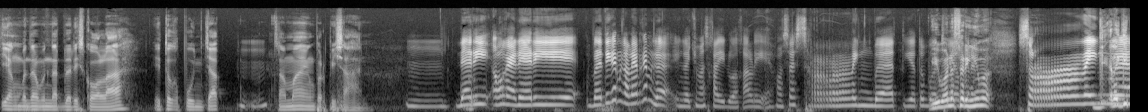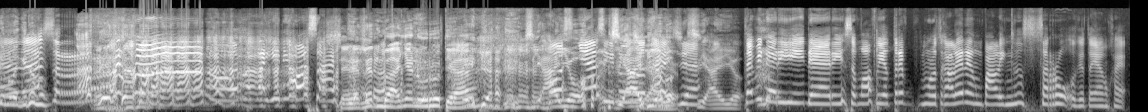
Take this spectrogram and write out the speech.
yang benar-benar dari sekolah itu ke puncak sama yang perpisahan. Hmm, dari oke dari berarti kan kalian kan nggak nggak cuma sekali dua kali ya maksudnya sering banget gitu buat Gimana seringnya. Mak? sering Gi- lagi dong, lagi banget, dong. sering lagi nih host aja. Saya lihat mbaknya nurut ya. si Ayo, Hostnya si si Ayo, aja. si Ayo. tapi dari dari semua field trip menurut kalian yang paling seru gitu yang kayak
